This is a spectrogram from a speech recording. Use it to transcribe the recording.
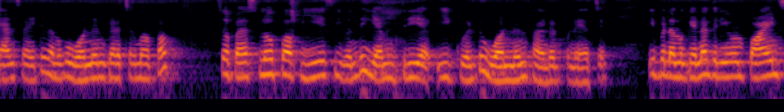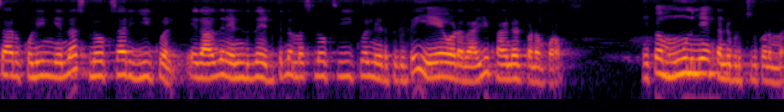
கேன்சல் ஆகிட்டு நமக்கு ஒன்றுன்னு கிடச்சிருமாப்பா. ஸோ இப்போ ஸ்லோப் ஆஃப் ஏசி வந்து எம் த்ரீ ஈக்குவல் டு ஒன்னுன்னு ஃபைண்ட் அவுட் பண்ணியாச்சு. இப்போ நமக்கு என்ன தெரியும்? பாயிண்ட்ஸ் ஆர் கொலினியர்னா ஸ்லோப்ஸ் ஆர் ஈக்குவல் ஏதாவது ரெண்டு இதை எடுத்து நம்ம ஸ்லோப்ஸ் ஈக்குவல்னு எடுத்துக்கிட்டு ஏவோட வேல்யூ ஃபைண்ட் அவுட் பண்ண போகிறோம் இப்போ மூணுமே கண்டுபிடிச்சிருக்கோம் நம்ம.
